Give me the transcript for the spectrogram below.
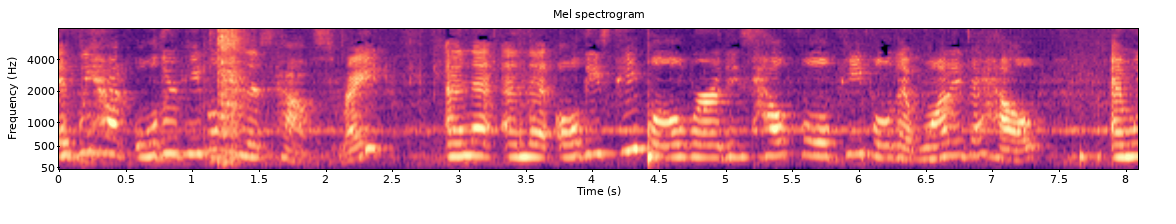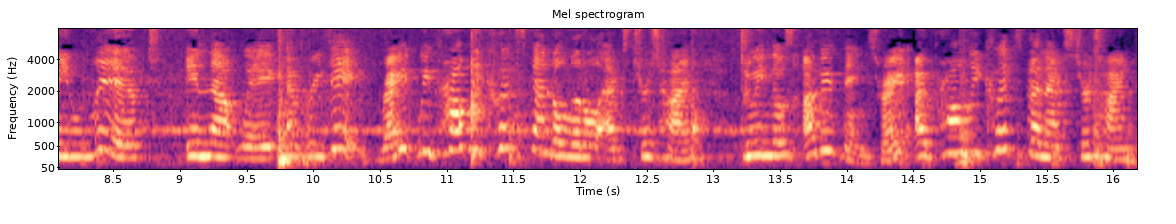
if we had older people in this house, right? And that and that all these people were these helpful people that wanted to help and we lived in that way every day, right? We probably could spend a little extra time doing those other things, right? I probably could spend extra time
